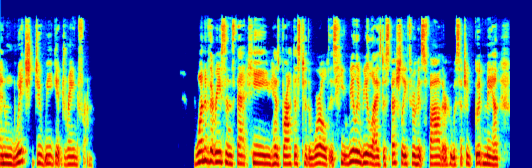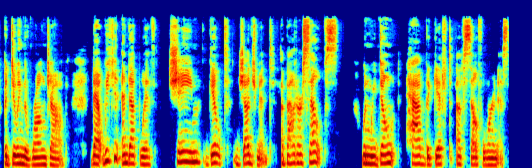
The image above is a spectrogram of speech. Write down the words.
And which do we get drained from? One of the reasons that he has brought this to the world is he really realized, especially through his father, who was such a good man, but doing the wrong job, that we can end up with shame, guilt, judgment about ourselves when we don't have the gift of self awareness.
